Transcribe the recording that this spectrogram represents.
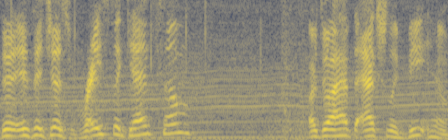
Dude, is it just race against him? Or do I have to actually beat him?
